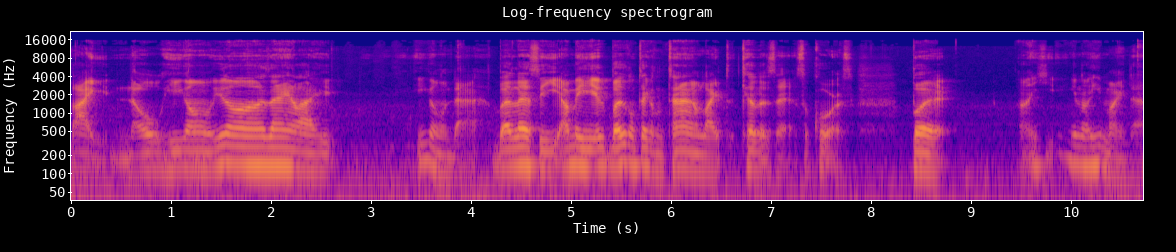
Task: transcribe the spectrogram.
like know he gonna. You know what I'm saying? Like he gonna die. But let's see. I mean, but it's gonna take some time, like to kill his ass, of course. But uh, he, you know, he might die.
